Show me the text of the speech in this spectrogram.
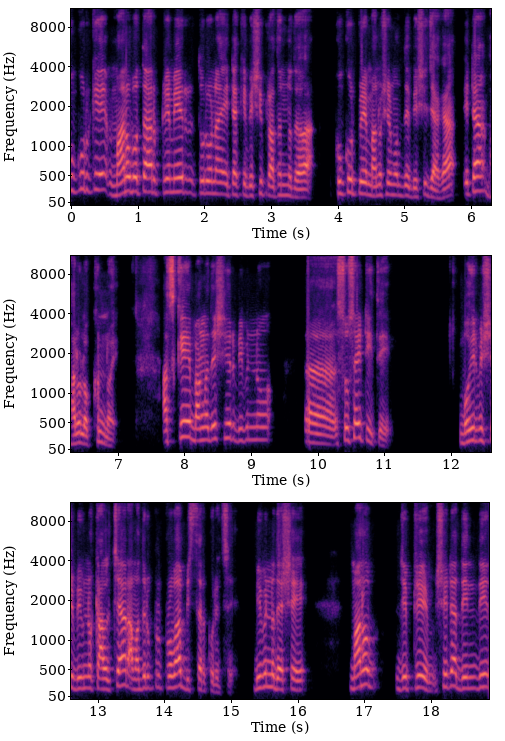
কুকুরকে মানবতার প্রেমের তুলনায় এটাকে বেশি প্রাধান্য দেওয়া, কুকুর প্রেম মানুষের মধ্যে বেশি জায়গা এটা ভালো লক্ষণ নয়। আজকে বাংলাদেশের বিভিন্ন সোসাইটিতে বহির্বিশ্বের বিভিন্ন কালচার আমাদের উপর প্রভাব বিস্তার করেছে। বিভিন্ন দেশে মানব যে প্রেম, সেটা দিন দিন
